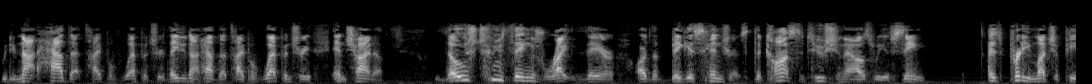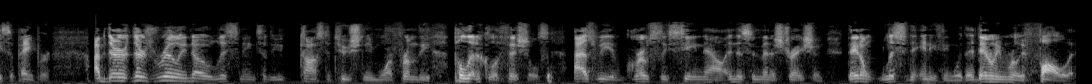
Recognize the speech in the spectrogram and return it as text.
We do not have that type of weaponry. They do not have that type of weaponry in China. Those two things right there are the biggest hindrance. The Constitution, now, as we have seen, is pretty much a piece of paper. I mean, there, there's really no listening to the Constitution anymore from the political officials, as we have grossly seen now in this administration. They don't listen to anything with it. They don't even really follow it.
